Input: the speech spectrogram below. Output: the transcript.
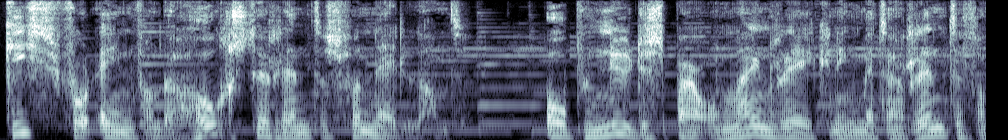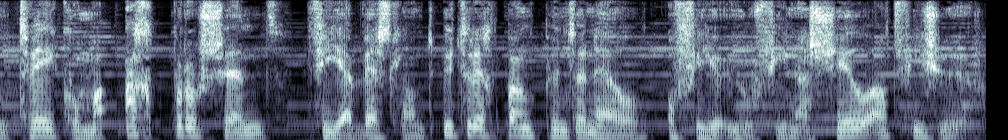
Kies voor een van de hoogste rentes van Nederland. Open nu de spaar online rekening met een rente van 2,8% via westlandutrechtbank.nl of via uw financieel adviseur.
